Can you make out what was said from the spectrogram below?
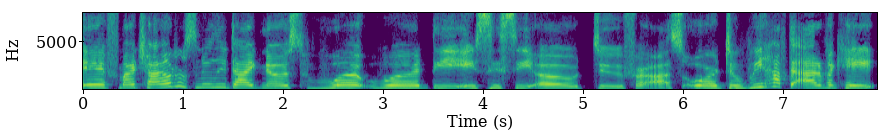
if my child was newly diagnosed, what would the ACCO do for us? Or do we have to advocate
